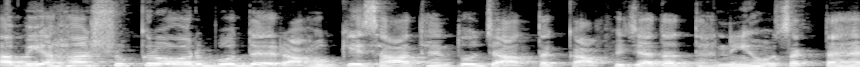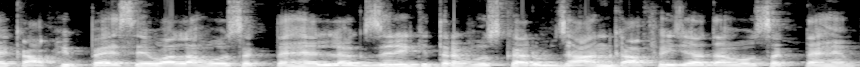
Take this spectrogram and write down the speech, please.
अब यहाँ शुक्र और बुध राहु के साथ हैं तो जातक काफ़ी ज़्यादा धनी हो सकता है, काफ़ी पैसे वाला हो सकता है, लग्जरी की तरफ़ उसका रुझान काफ़ी ज़्यादा हो सकता है।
